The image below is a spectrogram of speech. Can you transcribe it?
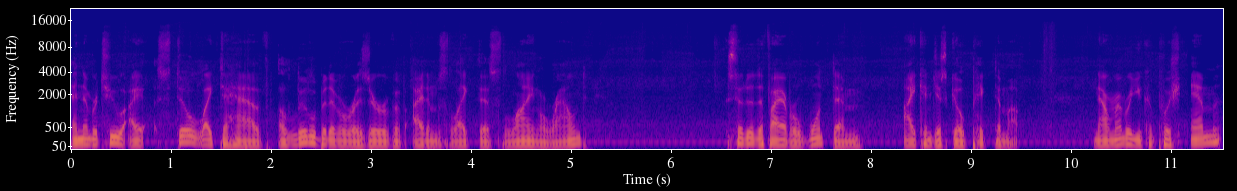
And number two, I still like to have a little bit of a reserve of items like this lying around so that if I ever want them, I can just go pick them up. Now remember, you can push M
